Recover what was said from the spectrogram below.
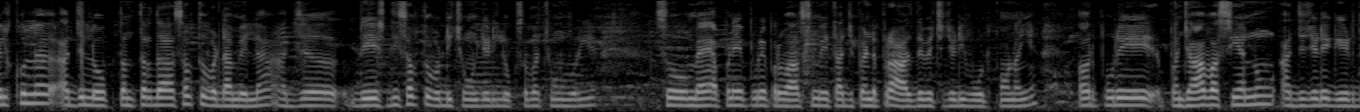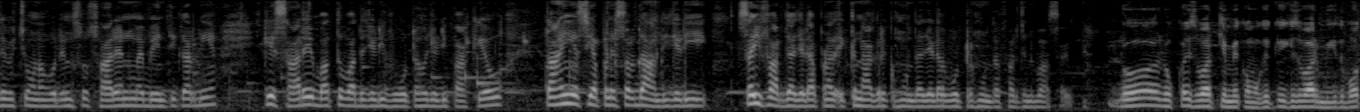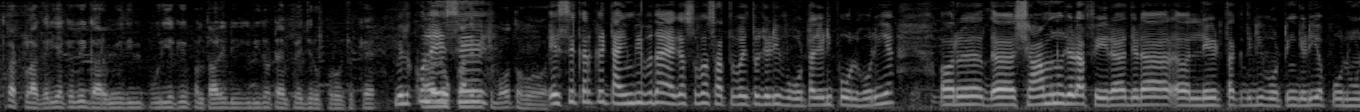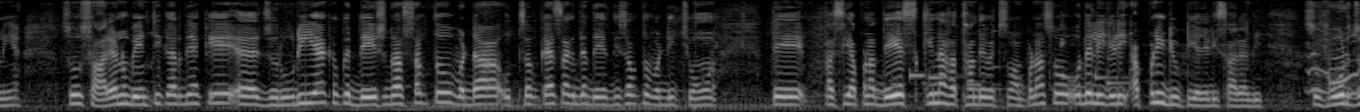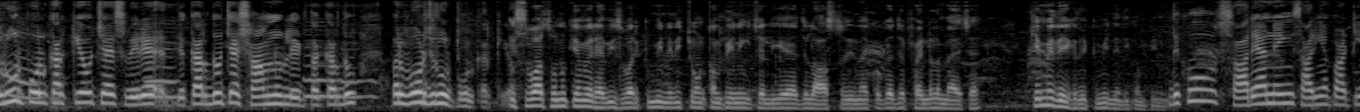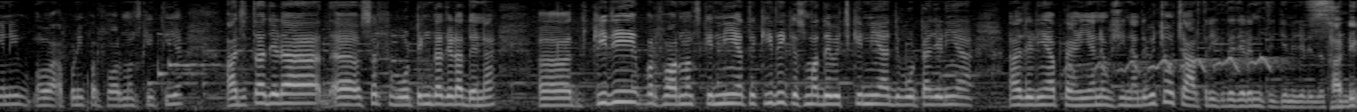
ਬਿਲਕੁਲ ਅੱਜ ਲੋਕਤੰਤਰ ਦਾ ਸਭ ਤੋਂ ਵੱਡਾ ਮੇਲਾ, ਅੱਜ ਦੇਸ਼ ਦੀ ਸਭ ਤੋਂ ਵੱਡੀ ਚੋਣ ਜਿਹੜੀ ਲੋਕ ਸਭਾ ਚੋਣ ਹੋ ਰਹੀ ਹੈ। ਸੋ ਮੈਂ ਆਪਣੇ ਪੂਰੇ ਪਰਿਵਾਰ ਸਮੇਤ ਅੱਜ ਪਿੰਡ ਭਰਾਸ ਦੇ ਵਿੱਚ ਜਿਹੜੀ ਵੋਟ ਪਾਉਣ ਆਈ ਹਾਂ ਔਰ ਪੂਰੇ ਪੰਜਾਬ ਵਾਸੀਆਂ ਨੂੰ ਅੱਜ ਜਿਹੜੇ ਗੇਟ ਦੇ ਵਿੱਚ ਚੋਣਾਂ ਹੋ ਰਹੇ ਨੇ ਸੋ ਸਾਰਿਆਂ ਨੂੰ ਮੈਂ ਬੇਨਤੀ ਕਰਦੀ ਹਾਂ ਕਿ ਸਾਰੇ ਵੱਧ ਤੋਂ ਵੱਧ ਜਿਹੜੀ ਵੋਟ ਆ ਉਹ ਜਿਹੜੀ ਪਾ ਕੇ ਆਓ। ਤਾਂ ਹੀ ਅਸੀਂ ਆਪਣੇ ਸੰਵਿਧਾਨ ਦੀ ਜਿਹੜੀ ਸਹੀ ਫਰਜ਼ ਆ ਜਿਹੜਾ ਆਪਣਾ ਇੱਕ ਨਾਗਰਿਕ ਹੋਣ ਦਾ ਜਿਹੜਾ ਵੋਟਰ ਹੋਣ ਦਾ ਫਰਜ਼ ਨਿਭਾ ਸਕਦੇ ਹਾਂ। ਲੋ ਲੋਕਾਂ ਇਸ ਵਾਰ ਕਿਵੇਂ ਕਹੋਗੇ? ਕਿ ਇਸ ਵਾਰ ਉਮੀਦ ਬਹੁਤ ਘੱਟ ਲੱਗ ਰਹੀ ਹੈ ਕਿਉਂਕਿ ਗਰਮੀ ਦੀ ਵੀ ਪੂਰੀ ਹੈ ਕਿ 45 ਡਿਗਰੀ ਤੋਂ ਟੈਂਪਰੇਚਰ ਉੱਪਰ ਹੋ ਚੁੱਕਿਆ ਹੈ। ਬਿਲਕੁਲ ਲੋਕਾਂ ਦੇ ਇਸੇ ਵਿੱਚ ਬਹੁਤ ਹੋ। ਇਸੇ ਕਰਕੇ ਟਾਈਮ ਵੀ ਵਧਾਇਆ ਗਿਆ ਸਵੇਰ 7 ਵਜੇ ਤੋਂ ਜਿਹੜੀ ਵੋਟ ਆ ਜਿਹੜੀ ਪੋਲ ਹੋ ਰਹੀ ਹੈ ਔਰ ਅ, ਸ਼ਾਮ ਨੂੰ ਜਿਹੜਾ ਫੇਰ ਆ ਜਿਹੜਾ ਲੇਟ ਤੱਕ ਜਿਹੜੀ VOTING ਜਿਹੜੀ ਆ ਪੋਲ ਹੋਣੀ ਹੈ। ਸੋ ਸਾਰਿਆਂ ਨੂੰ ਬੇਨਤੀ ਕਰਦੇ ਆ ਕਿ ਅ, ਜ਼ਰੂਰੀ ਹੈ ਕਿਉਂਕਿ ਦੇਸ਼ ਦਾ ਸਭ ਤੋਂ ਵੱਡਾ ਉਤਸਵ ਕਹਿ ਸਕਦੇ ਆ ਦੇਸ਼ ਦੀ ਸਭ ਤੋਂ ਵੱਡੀ ਚੋਣ ਤੇ ਅਸੀਂ ਆਪਣਾ ਦੇਸ਼ ਕਿਹਨਾਂ ਹੱਥਾਂ ਦੇ ਵਿੱਚ ਸੌਂਪਣਾ ਸੋ ਉਹਦੇ ਲਈ ਜਿਹੜੀ ਆਪਣੀ ਡਿਊਟੀ ਆ ਜਿਹੜੀ ਸਾਰਿਆਂ ਦੀ। ਸੋ ਵੋਟ ਜ਼ਰੂਰ ਪੋਲ ਕਰਕੇ ਉਹ ਚਾਹੇ ਸਵੇਰੇ ਕਰ ਦਿਓ ਚਾਹੇ ਸ਼ਾਮ ਨੂੰ ਲੇਟ ਤੱਕ ਕਰ ਦਿਓ ਪਰ ਵੋਟ ਜ਼ਰੂਰ ਪੋਲ ਕਰਕੇ ਆਓ। ਇਸ ਵਾਰ ਤੁਹਾਨੂੰ ਕਿਵੇਂ ਰਿਹਾ ਵੀ ਇਸ ਵਾਰ ਇੱਕ ਮਹੀਨੇ ਦੀ ਚੋਣ ਕੰਪੇਨਿੰਗ ਚੱਲੀ ਹੈ ਅੱਜ ਲਾਸਟ ਦਿਨ ਹੈ ਕਿਉਂਕਿ ਅੱਜ ਫਾਈਨਲ ਮੈਚ ਹੈ। ਕਿਵੇਂ ਦੇਖਦੇ ਹੋ ਇੱਕ ਮਹੀਨੇ ਦੀ ਕੰਪੇਨਿੰਗ ਦੇਖੋ ਸਾਰਿਆਂ ਨੇ ਹੀ ਸਾਰੀਆਂ ਪਾਰਟੀਆਂ ਨੇ ਆਪਣੀ ਪਰਫਾਰਮੈਂਸ ਕੀਤੀ ਹੈ। ਅੱਜ ਤਾਂ ਜਿਹੜਾ ਸਿਰਫ VOTING ਦਾ ਜਿਹੜਾ ਦਿਨ ਹੈ ਕਿਹਦੀ ਪਰਫਾਰਮੈਂਸ ਕਿੰਨੀ ਹੈ ਤੇ ਕਿਹਦੀ ਕਿਸਮਤ ਦੇ ਵਿੱਚ ਕਿੰਨੀਆਂ ਅੱਜ ਵੋਟਾਂ ਜਿਹੜੀਆਂ ਅ, ਜਿਹੜੀਆਂ ਪੈਣੀਆਂ ਨੇ ਮਸ਼ੀਨਾਂ ਦੇ ਵਿੱਚ ਉਹ 4 ਤਰੀਕ ਦੇ ਜਿਹੜੇ ਨਤੀਜੇ ਨੇ ਜਿਹੜੇ ਦੱਸਣਗੇ ਸਾਡੀ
